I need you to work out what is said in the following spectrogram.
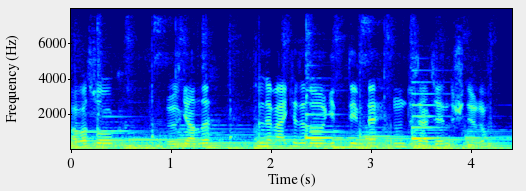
Hava soğuk, rüzgarlı. De merkeze doğru gittiğimde bunun düzeleceğini düşünüyorum.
